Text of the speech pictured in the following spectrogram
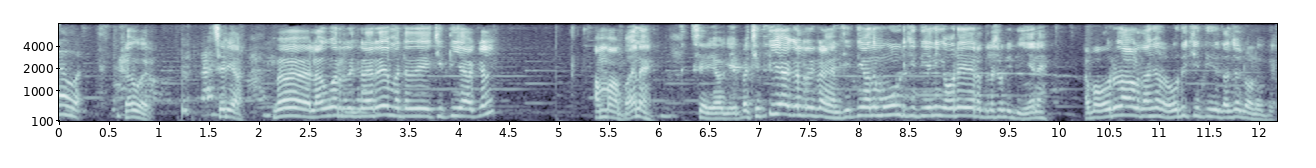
லவ் லவ்வர் சரியா? லவ்வர் இருக்கிறாரு மற்றது சித்தியாக்கள். அம்மா அப்பா என்ன? சரி ஓகே இப்போ சித்தியாக்கள் இருக்கிறாங்க. சித்தி வந்து மூணு சித்தியை நீங்கள் ஒரே இடத்துல சொல்லிட்டீங்க என்ன? அப்போ ஒரு ஆள் தான் சொல்லணும் ஒரு சித்தியை தான் சொல்லணும் இப்போ.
